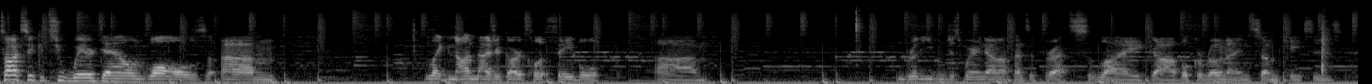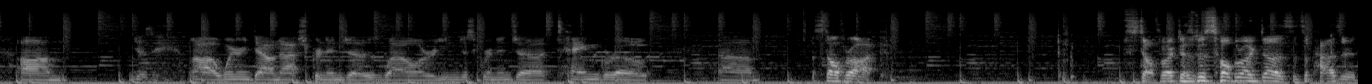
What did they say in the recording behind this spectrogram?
Toxic to wear down walls. Um, like non-Magic Guard Clefable, um, really even just wearing down offensive threats like uh, Volcarona in some cases, um, just uh, wearing down Ash Greninja as well, or even just Greninja, Tangrowth, um, Stealth Rock. Stealth Rock does what Stealth Rock does, it's a hazard,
